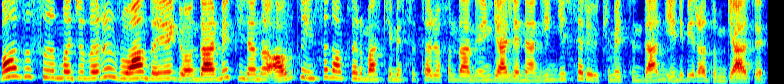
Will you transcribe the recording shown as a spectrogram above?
Bazı sığınmacıları Ruanda'ya gönderme planı Avrupa İnsan Hakları Mahkemesi tarafından engellenen İngiltere hükümetinden yeni bir adım geldi.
